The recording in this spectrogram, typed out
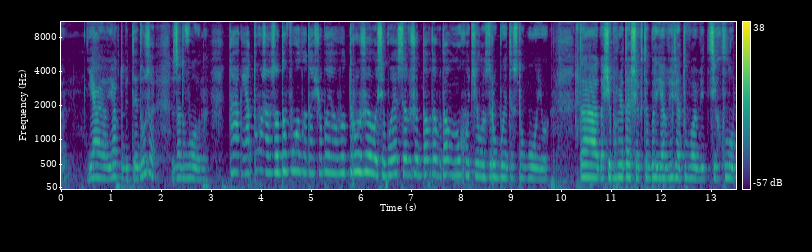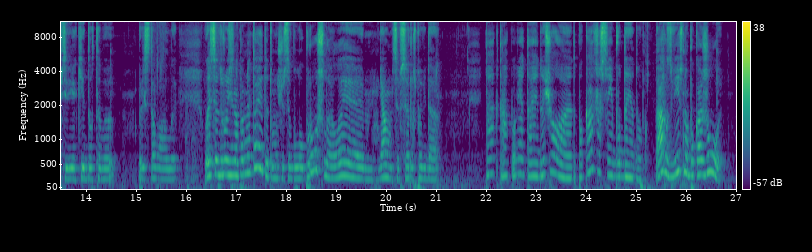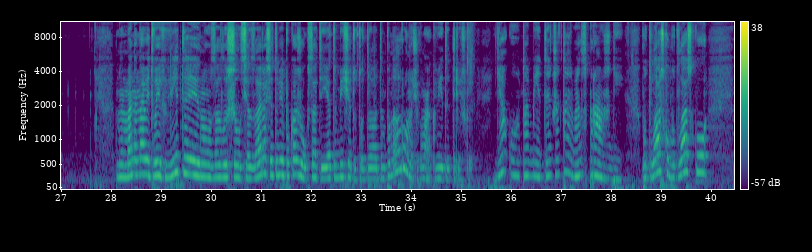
Я як тобі? Ти дуже задоволена? Так, я дуже задоволена, що ми одружилися, бо я це вже давно-давно хотіла зробити з тобою. Так, а ще пам'ятаєш, як тебе я врятував від цих хлопців, які до тебе приставали. Ви це, друзі, не пам'ятаєте, тому що це було прошле, але я вам це все розповідаю. Так, так, пам'ятаю. Ну що, покажеш свій будинок? Так, звісно, покажу. У мене навіть твої квіти ну, залишилися. Зараз я тобі покажу. Кстати, я тобі ще тут один подаруночок маю квіти трішки. Дякую тобі, ти джентльмен справжній. Будь ласка, будь ласка, в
